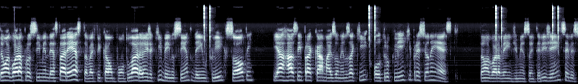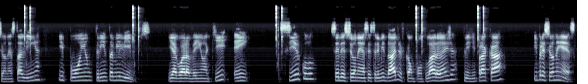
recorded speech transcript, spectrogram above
Então agora aproximem desta aresta, vai ficar um ponto laranja aqui, bem no centro, deem um clique, soltem e arrastem para cá, mais ou menos aqui, outro clique e pressionem ESC. Então agora vem em dimensão inteligente, selecione esta linha e ponham 30 milímetros. E agora venham aqui em círculo, selecionem essa extremidade, vai ficar um ponto laranja, cliquem para cá e pressionem ESC.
